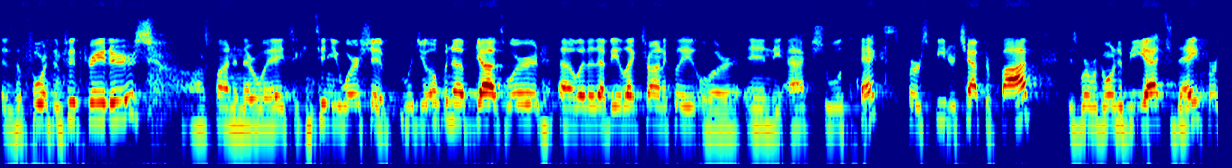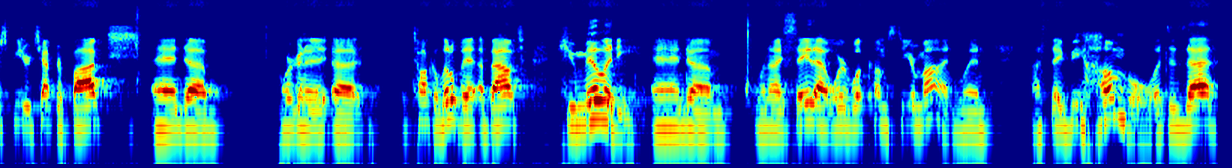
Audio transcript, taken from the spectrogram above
As the fourth and fifth graders are finding their way to continue worship, would you open up God's Word, uh, whether that be electronically or in the actual text? First Peter chapter 5 is where we're going to be at today. First Peter chapter 5. And um, we're going to uh, talk a little bit about humility. And um, when I say that word, what comes to your mind? When I say be humble, what does that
